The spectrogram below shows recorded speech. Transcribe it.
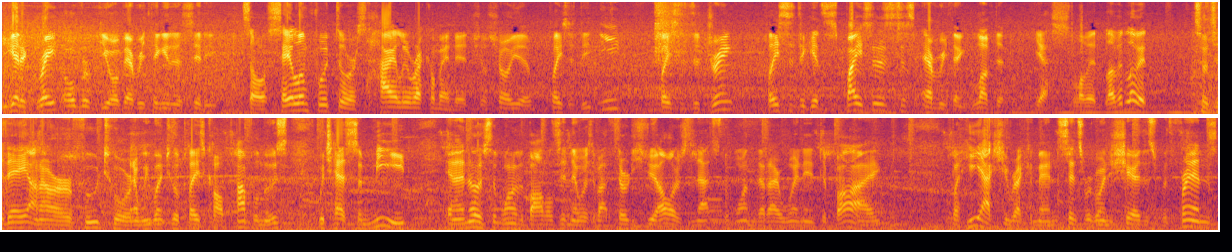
you get a great overview of everything in the city. So Salem Food Tours, highly recommended. She'll show you places to eat, places to drink, places to get spices, just everything. Loved it. Yes, love it, love it, love it. So today on our food tour, and we went to a place called Pamplemousse, which has some mead, and I noticed that one of the bottles in there was about $32, and that's the one that I went in to buy. But he actually recommends, since we're going to share this with friends,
